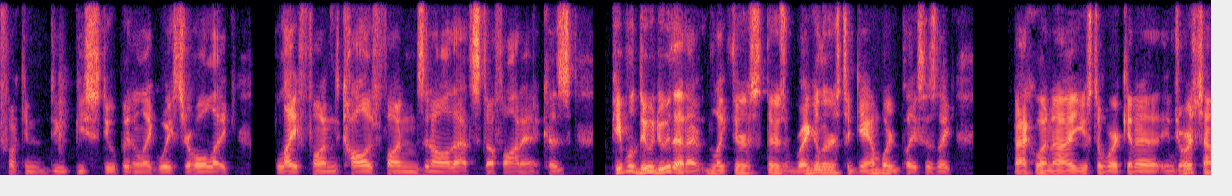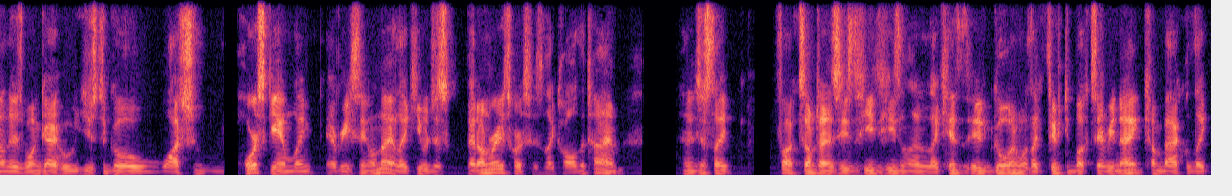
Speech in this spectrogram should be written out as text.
fucking do be stupid and like waste your whole like life funds, college funds, and all that stuff on it. Because people do do that. I, like there's there's regulars to gambling places. Like back when I used to work at a in Georgetown, there's one guy who used to go watch horse gambling every single night. Like he would just bet on racehorses like all the time, and it's just like fuck. Sometimes he's he, he's like his he'd go in with like fifty bucks every night, come back with like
